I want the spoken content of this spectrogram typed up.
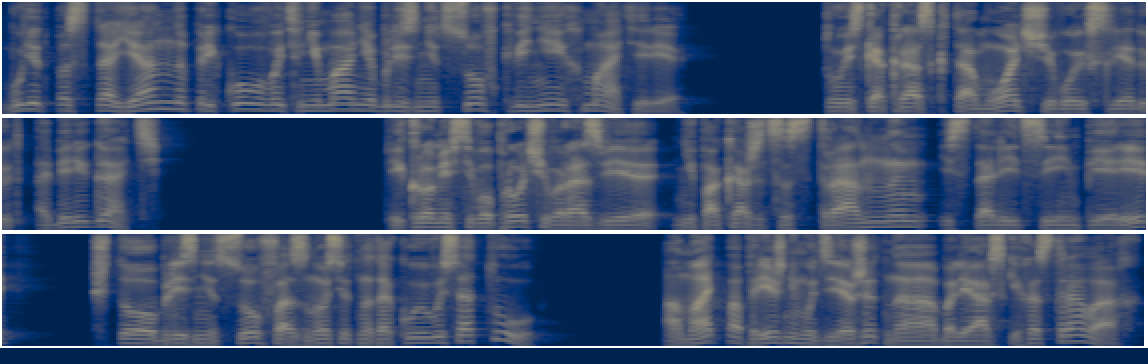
будет постоянно приковывать внимание близнецов к вине их матери, то есть как раз к тому, от чего их следует оберегать? И кроме всего прочего, разве не покажется странным из столицы империи, что близнецов возносят на такую высоту, а мать по-прежнему держит на Балиарских островах?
